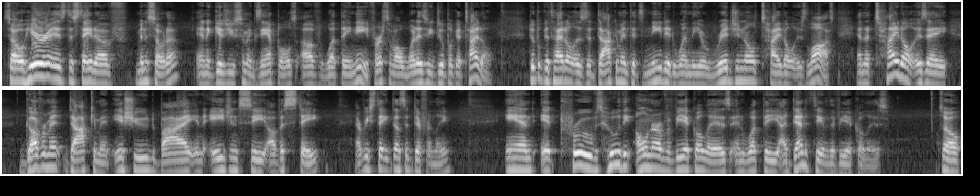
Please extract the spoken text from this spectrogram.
So here is the state of Minnesota, and it gives you some examples of what they need. First of all, what is a duplicate title? Duplicate title is a document that's needed when the original title is lost. And a title is a government document issued by an agency of a state. Every state does it differently. And it proves who the owner of a vehicle is and what the identity of the vehicle is. So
